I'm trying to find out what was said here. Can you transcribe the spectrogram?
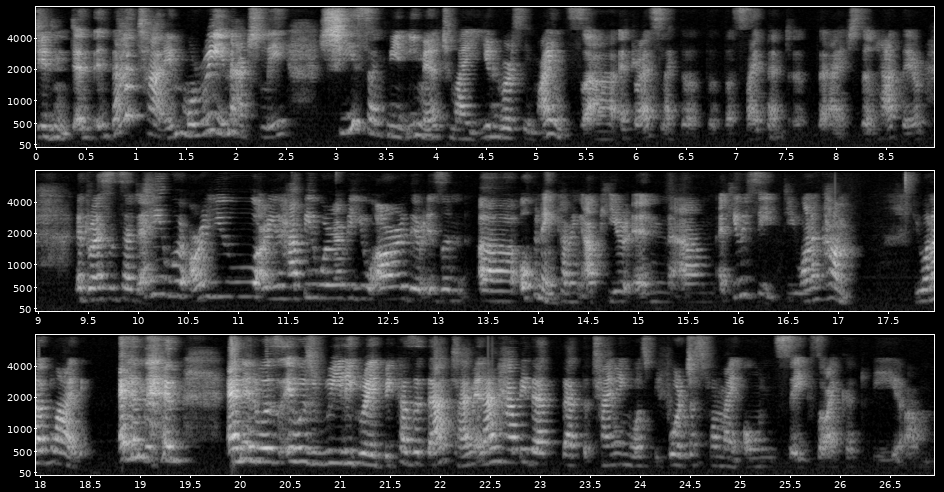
didn't. And in that time, Maureen actually she sent me an email to my University Mainz uh, address, like the, the, the stipend that I still had there, address, and said, "Hey, where are you? Are you happy wherever you are? There is an uh, opening coming up here in um, at UBC. Do you want to come? Do you want to apply?" And then and it was it was really great because at that time and i'm happy that that the timing was before just for my own sake so i could be um,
